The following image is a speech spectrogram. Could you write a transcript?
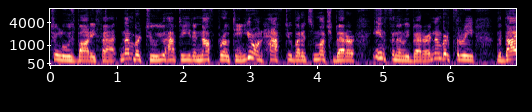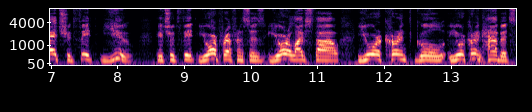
to lose body fat. Number two, you have to eat enough protein. You don't have to, but it's much better, infinitely better. And number three, the diet should fit you. It should fit your preferences, your lifestyle, your current goal, your current habits,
